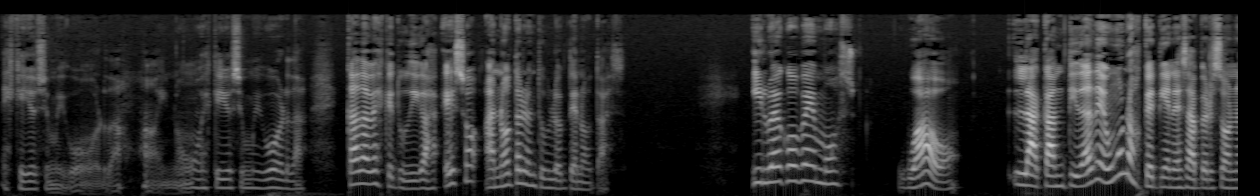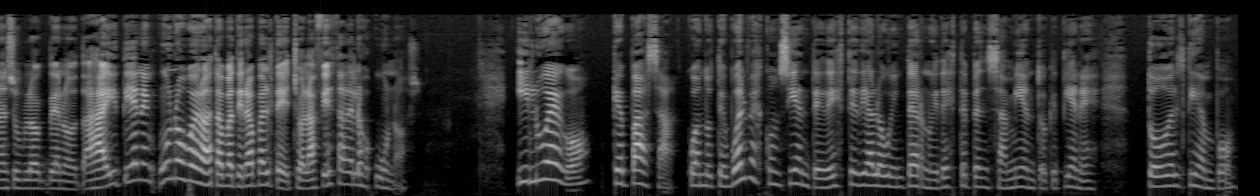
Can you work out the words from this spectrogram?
Es que yo soy muy gorda. Ay, no, es que yo soy muy gorda. Cada vez que tú digas eso, anótalo en tu blog de notas. Y luego vemos, wow, la cantidad de unos que tiene esa persona en su blog de notas. Ahí tienen unos, bueno, hasta para tirar para el techo, la fiesta de los unos. Y luego, ¿qué pasa? Cuando te vuelves consciente de este diálogo interno y de este pensamiento que tienes todo el tiempo,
